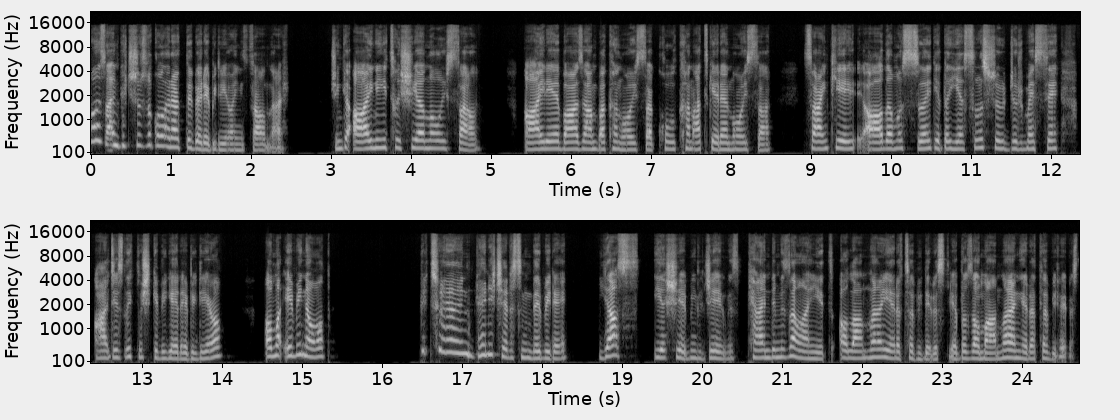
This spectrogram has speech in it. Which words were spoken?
Bazen güçsüzlük olarak da görebiliyor insanlar. Çünkü aileyi taşıyan oysa, aileye bazen bakan oysa, kol kanat geren oysa, sanki ağlaması ya da yasını sürdürmesi acizlikmiş gibi gelebiliyor. Ama emin ol, bütün gün içerisinde bile yaz yaşayabileceğimiz, kendimize ait alanlar yaratabiliriz ya da zamanlar yaratabiliriz.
